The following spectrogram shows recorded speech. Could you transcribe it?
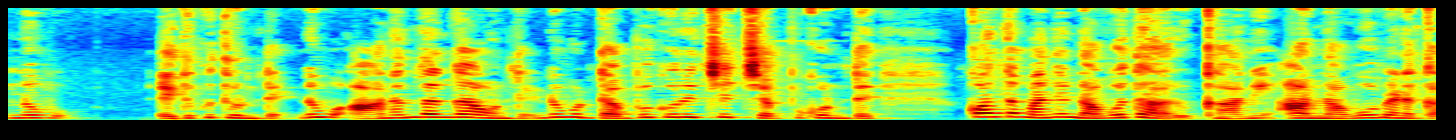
నువ్వు ఎదుగుతుంటే నువ్వు ఆనందంగా ఉంటే నువ్వు డబ్బు గురించి చెప్పుకుంటే కొంతమంది నవ్వుతారు కానీ ఆ నవ్వు వెనక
